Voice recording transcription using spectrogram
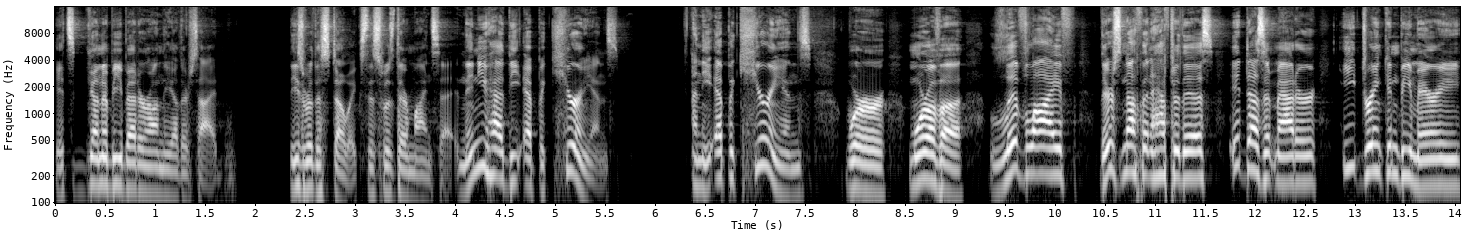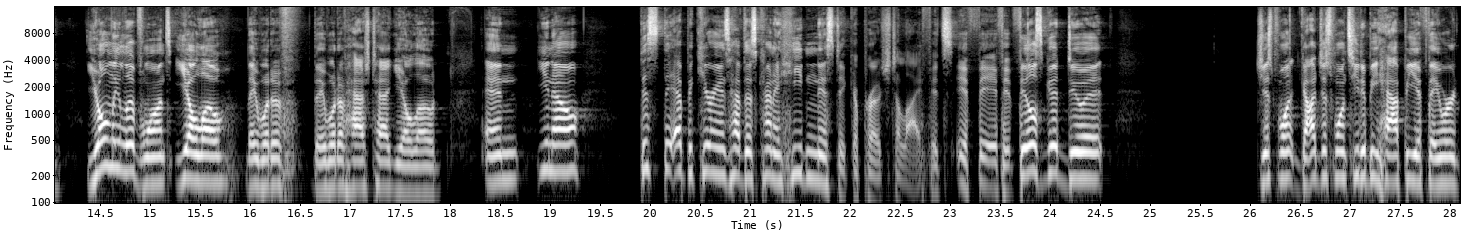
it's gonna be better on the other side. These were the Stoics, this was their mindset. And then you had the Epicureans. And the Epicureans were more of a live life, there's nothing after this, it doesn't matter, eat, drink, and be merry. You only live once, YOLO. They would have they would have hashtag YOLO. And you know, this the Epicureans have this kind of hedonistic approach to life. It's if if it feels good, do it. Just want God just wants you to be happy if they were,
